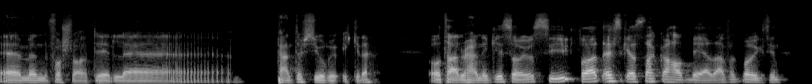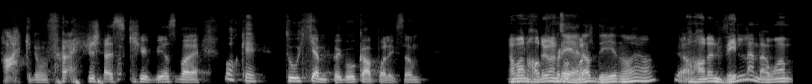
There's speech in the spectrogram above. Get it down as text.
Eh, men forsvaret til eh, Panthers gjorde jo ikke det. Og Tyler Hannicky så jo sykt bra ut. Jeg husker jeg snakka han ned der for et par uker siden. Har ikke noen franchise QB. Og så bare OK, to kjempegode kamper, liksom. Ja, men han hadde jo en Flere sånn, av de nå, ja. Ja. han hadde en vill en der hvor han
